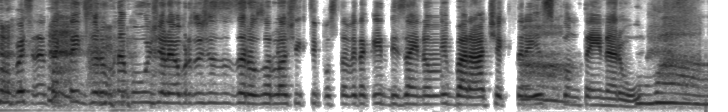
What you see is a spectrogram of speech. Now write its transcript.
Vůbec ne, tak teď zrovna bohužel, jo, protože jsem se rozhodla, že chci postavit takový designový baráček, který je z kontejnerů. Wow. Uh,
